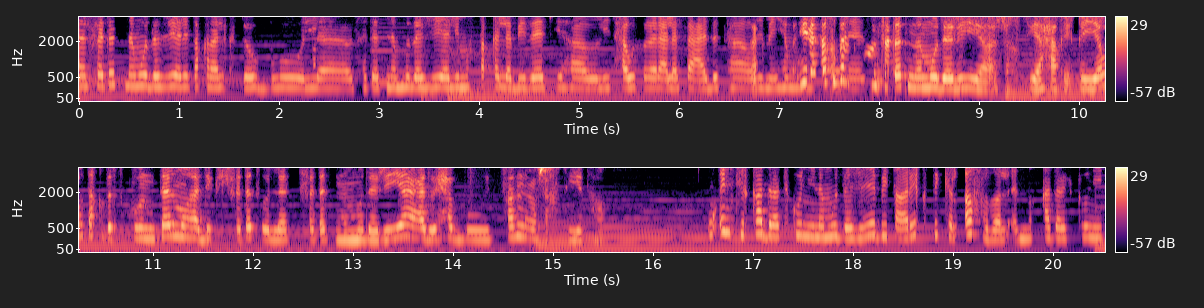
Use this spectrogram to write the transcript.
الفتاة النموذجية اللي تقرأ الكتب والفتاة النموذجية اللي مستقلة بذاتها واللي تحوس غير على سعادتها واللي ما يهمها هي تقدر تكون فتاة نموذجية شخصية حقيقية وتقدر تكون تلمو هذيك الفتاة ولات فتاة نموذجية عادوا يحبوا يتصنعوا شخصيتها. وأنت قادرة تكوني نموذجية بطريقتك الأفضل أن قادرة تكوني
